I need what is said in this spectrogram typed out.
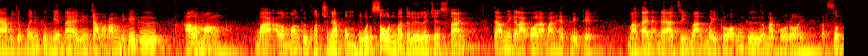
ការប្រយុទ្ធមិញហ្នឹងគឺមានដែរយើងចាប់អារម្មណ៍ជាងគេគឺអាល្លឺម៉ង់បាទអាល្លឺម៉ង់គឺគាត់ឈ្នះ9-0បាទទៅលើ Liechtenstein តែអត់មានកីឡាករណាបាន hat trick ទេបាទតែអ្នកដែលអាស៊ីបាន3គ្រាប់ហ្នឹងគឺ Marco Roy គាត់សុទ្ធ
